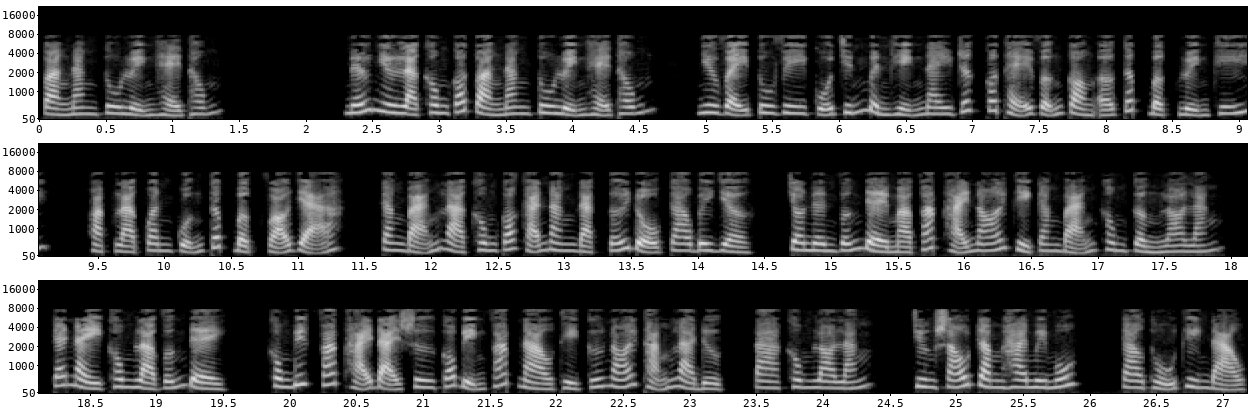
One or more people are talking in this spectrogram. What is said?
toàn năng tu luyện hệ thống. Nếu như là không có toàn năng tu luyện hệ thống, như vậy tu vi của chính mình hiện nay rất có thể vẫn còn ở cấp bậc luyện khí, hoặc là quanh quẩn cấp bậc võ giả, căn bản là không có khả năng đạt tới độ cao bây giờ, cho nên vấn đề mà Pháp Hải nói thì căn bản không cần lo lắng. Cái này không là vấn đề, không biết Pháp Hải Đại Sư có biện pháp nào thì cứ nói thẳng là được, ta không lo lắng. Chương 621, Cao Thủ Thiên Đạo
